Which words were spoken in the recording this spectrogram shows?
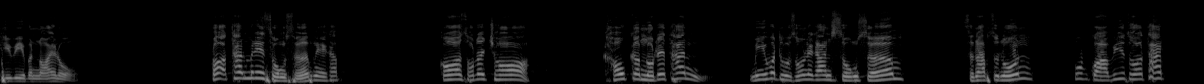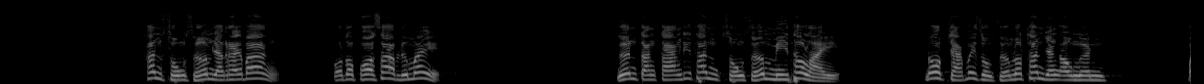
ทีวีมันน้อยลง เพราะท่านไม่ได้ส่งเสริมไงครับกสทชเขากำหนดให้ท่าน มีวัตถุประสงค์ในการส่งเสริม สนับสนุนผู้ประกอบวิทยุโทรทัศน์ ส่งเสริมอย่างไรบ้างกตพทราบหรือไม่ เงินต่างๆที่ท่านส่งเสริมมีเท่าไหร่ นอกจากไม่ส่งเสริมแล้วท่านยังเอาเงินไป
